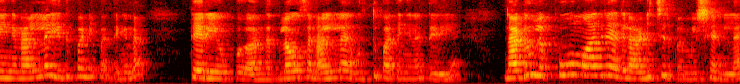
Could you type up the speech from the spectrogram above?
நீங்கள் நல்லா இது பண்ணி பார்த்தீங்கன்னா தெரியும். அந்த ப்ளவுஸை நல்லா உத்து பார்த்தீங்கன்னா தெரியும். நடுவில் பூ மாதிரி அதில் அடிச்சிருப்பேன் மிஷினில்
